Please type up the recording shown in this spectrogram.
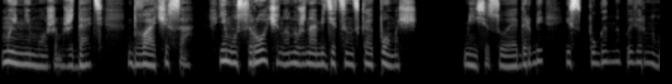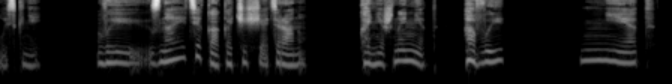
Мы не можем ждать два часа. Ему срочно нужна медицинская помощь. Миссис Уэдерби испуганно повернулась к ней. «Вы знаете, как очищать рану?» «Конечно, нет. А вы?» «Нет», —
